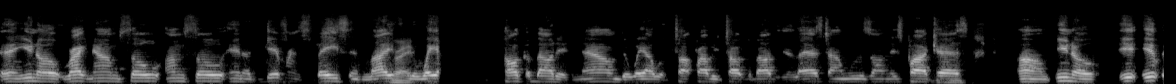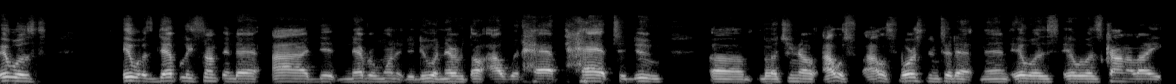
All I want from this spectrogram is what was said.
and you know, right now I'm so I'm so in a different space in life. Right. The way I talk about it now, the way I would talk probably talked about it the last time we was on this podcast. Um, you know, it, it it was it was definitely something that I did never wanted to do and never thought I would have had to do. Um, but you know, I was I was forced into that, man. It was it was kind of like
